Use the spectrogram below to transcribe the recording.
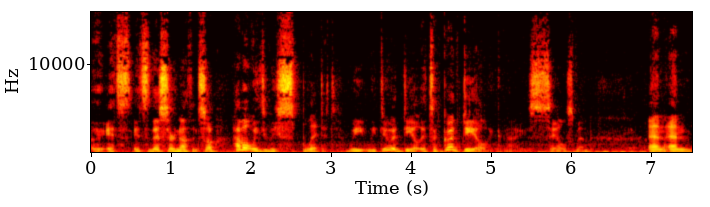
it's it's this or nothing. So how about we we split it? We we do a deal. It's a good deal. Like nice salesman, and and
